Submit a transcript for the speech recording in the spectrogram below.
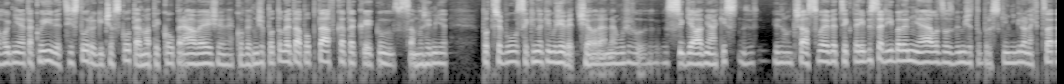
hodně takových věcí s tou rodičovskou tematikou právě, že jako vím, že potom je ta poptávka, tak jako samozřejmě potřebuju se tím taky uživit, že jo, ne? nemůžu si dělat nějaký, jenom třeba svoje věci, které by se líbily mně, ale zase vím, že to prostě nikdo nechce.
